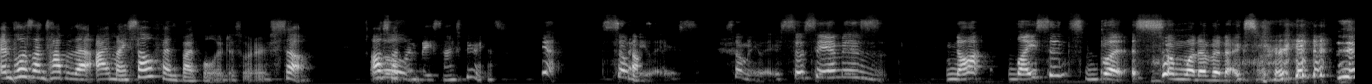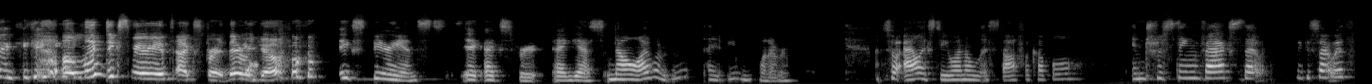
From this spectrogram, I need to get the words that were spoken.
and plus on top of that, I myself has bipolar disorder, so also oh. well, based on experience. Yeah, so many layers, so many layers. So Sam is not licensed, but somewhat of an expert. a lived experience expert. There yeah. we go. Experienced expert, I guess. No, I wouldn't. I, whatever. So, Alex, do you want to list off a couple interesting facts that we could start with?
